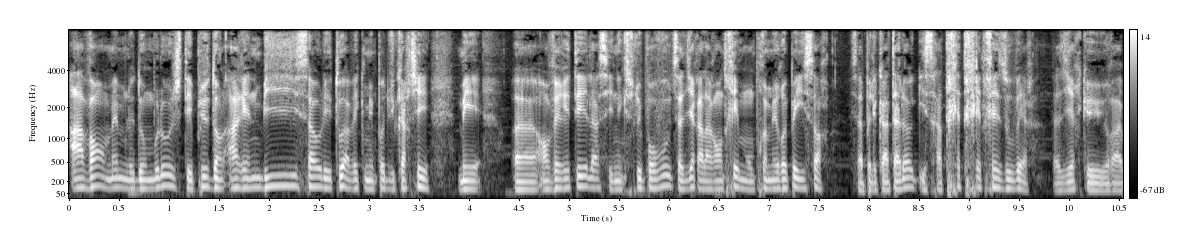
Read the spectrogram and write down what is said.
avant même le dombolo, j'étais plus dans le R&B, soul et tout avec mes potes du quartier. Mais euh, en vérité, là, c'est une exclu pour vous. C'est-à-dire à la rentrée, mon premier EP il sort. Il s'appelle Catalogue. Il sera très très très ouvert. C'est-à-dire que y aura-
